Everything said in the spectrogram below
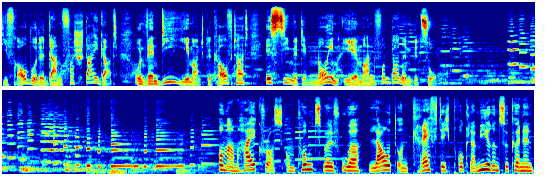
Die Frau wurde dann versteigert. Und wenn die jemand gekauft hat, ist sie mit dem neuen Ehemann von dannen gezogen. Um am High Cross um Punkt 12 Uhr laut und kräftig proklamieren zu können,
